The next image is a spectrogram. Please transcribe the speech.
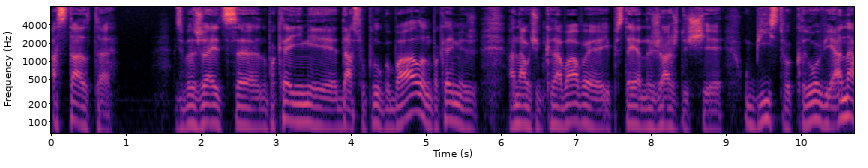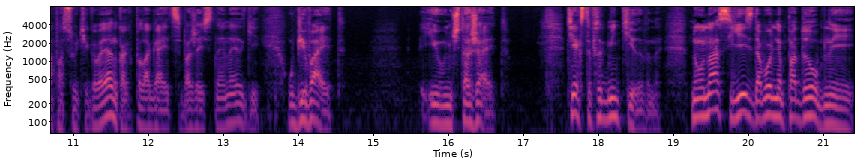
Астарта изображается, ну, по крайней мере, да, супруга Баала, но, по крайней мере, она очень кровавая и постоянно жаждущая убийства, крови. Она, по сути говоря, ну, как полагается божественной энергии, убивает и уничтожает. Тексты фрагментированы. Но у нас есть довольно подробные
